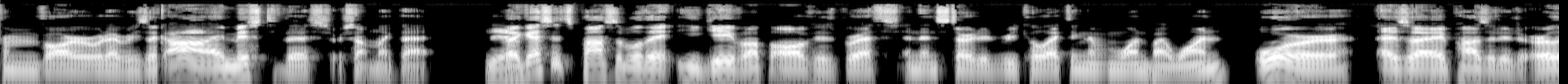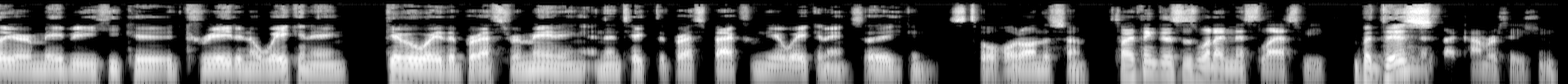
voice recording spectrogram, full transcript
from Vahr or whatever, he's like, "Ah, I missed this" or something like that. Yeah. But I guess it's possible that he gave up all of his breaths and then started recollecting them one by one, or as I posited earlier, maybe he could create an awakening, give away the breaths remaining, and then take the breaths back from the awakening so that he can still hold on to some. So I think this is what I missed last week. But this that conversation.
